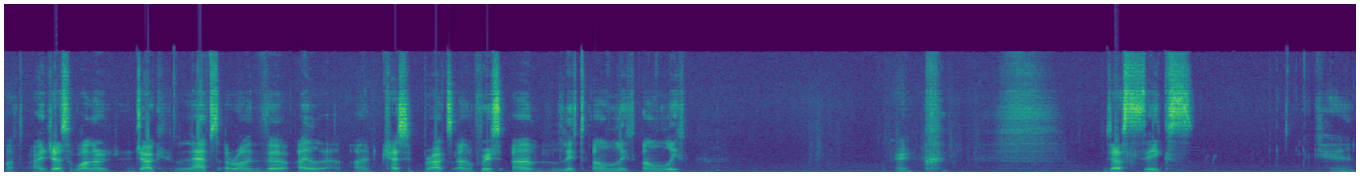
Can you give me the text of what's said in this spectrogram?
what? I just wanna jog laps around the island and catch bugs and fish and lift and lift and lift. Okay. just six? Okay.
